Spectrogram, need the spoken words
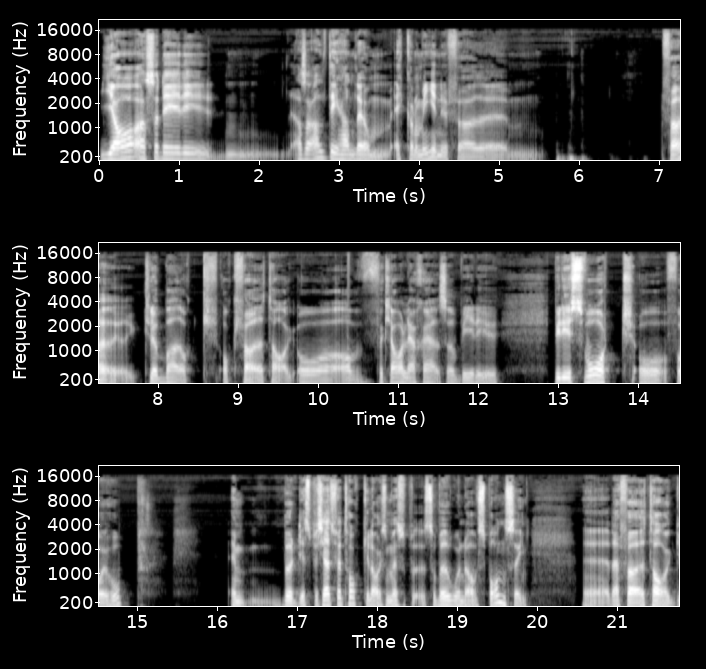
Ja, alltså det, det mm, alltså allting handlar om ekonomi nu för, eh, för klubbar och, och företag och av förklarliga skäl så blir det ju, blir det ju svårt att få ihop en budget, speciellt för ett hockeylag som är så, så beroende av sponsring. Eh, där företag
